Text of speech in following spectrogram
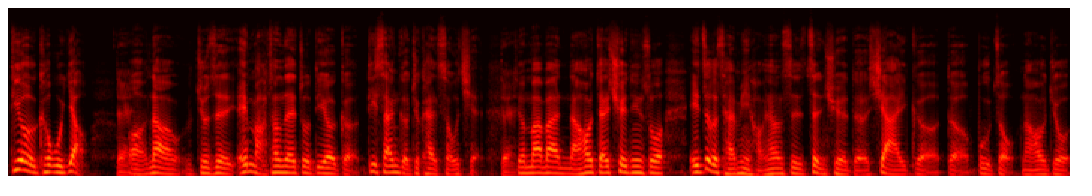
第二个客户要。哦，那就是哎，马上再做第二个、第三个就开始收钱，对，就慢慢，然后再确定说，哎，这个产品好像是正确的下一个的步骤，然后就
